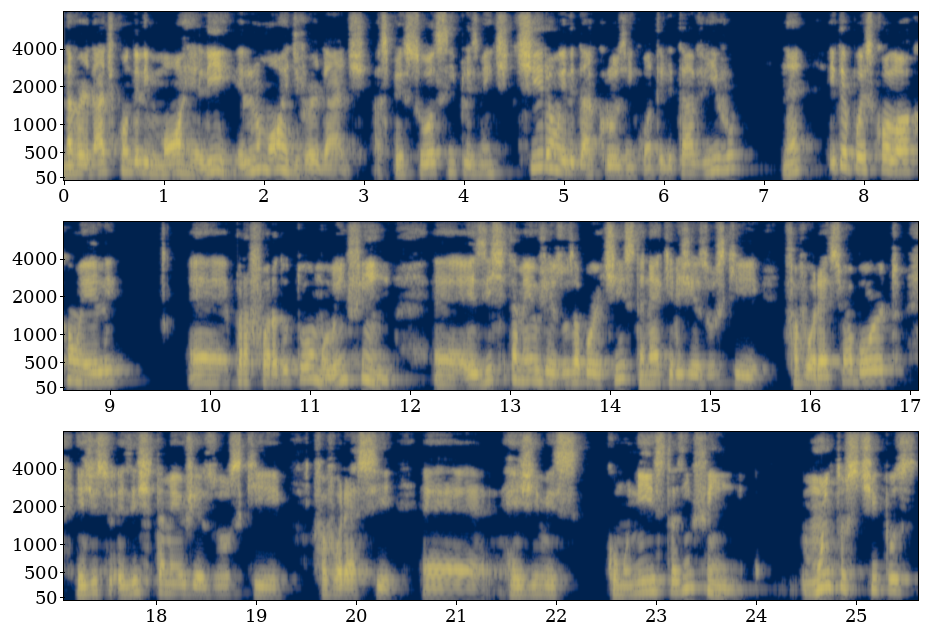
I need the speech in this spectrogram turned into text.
Na verdade, quando ele morre ali, ele não morre de verdade. As pessoas simplesmente tiram ele da cruz enquanto ele está vivo, né? E depois colocam ele é, para fora do túmulo. Enfim, é, existe também o Jesus abortista, né? Aquele Jesus que favorece o aborto. Existe, existe também o Jesus que favorece é, regimes comunistas. Enfim, muitos tipos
